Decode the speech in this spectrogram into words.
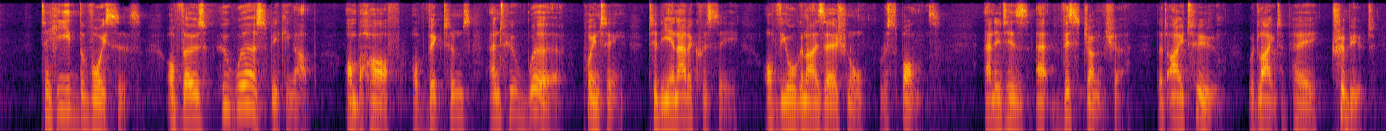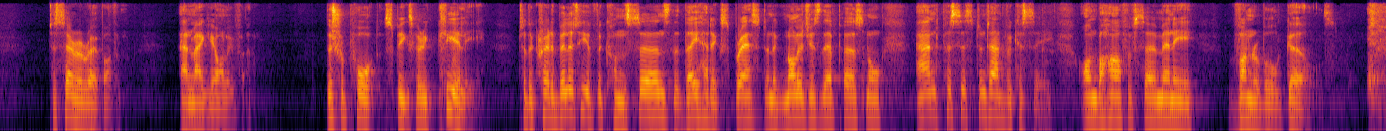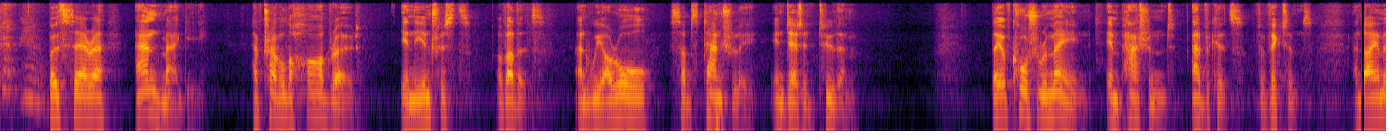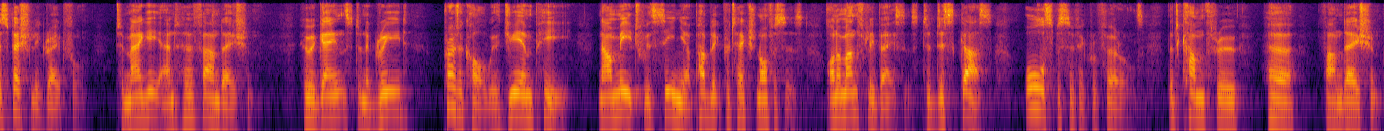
to heed the voices of those who were speaking up on behalf of victims and who were pointing to the inadequacy of the organizational response. And it is at this juncture that I too would like to pay tribute to Sarah Rowbotham and Maggie Oliver. This report speaks very clearly to the credibility of the concerns that they had expressed and acknowledges their personal and persistent advocacy on behalf of so many vulnerable girls. Both Sarah and Maggie have traveled a hard road in the interests of others, and we are all substantially indebted to them. They, of course, remain impassioned advocates for victims, and I am especially grateful to Maggie and her foundation, who, against an agreed protocol with GMP, now meet with senior public protection officers on a monthly basis to discuss all specific referrals that come through her foundation.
